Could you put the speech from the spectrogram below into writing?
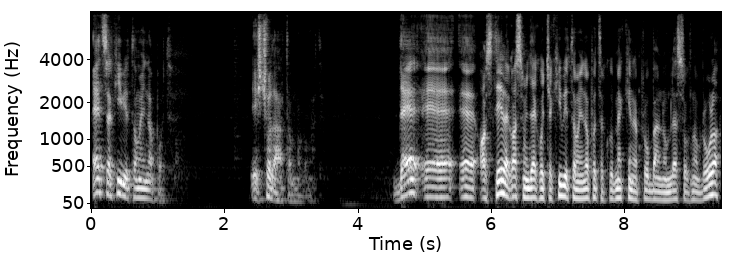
Egyszer kibírtam egy napot, és csodáltam magamat. De e, e, az tényleg azt mondják, hogy ha kibírtam egy napot, akkor meg kéne próbálnom leszoknom róla.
